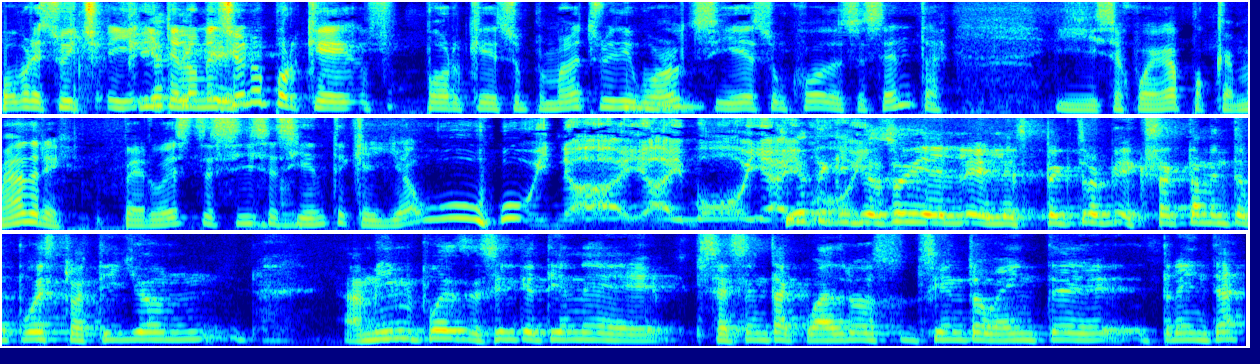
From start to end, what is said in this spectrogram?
Pobre Switch. Y, y te lo menciono porque, porque Super Mario 3D World sí es un juego de 60 y se juega poca madre. Pero este sí se siente que ya. Uy, no, ay, ahí voy, ahí Fíjate que yo soy el, el espectro exactamente opuesto a ti. Yo, a mí me puedes decir que tiene 60 cuadros, 120, 30,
